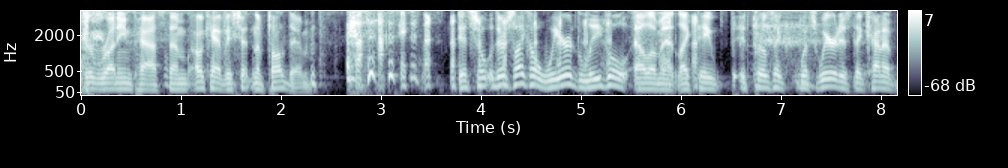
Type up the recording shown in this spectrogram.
They're running past them. Okay, we shouldn't have told them. it's a, there's like a weird legal element. Like they, it feels like what's weird is they kind of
